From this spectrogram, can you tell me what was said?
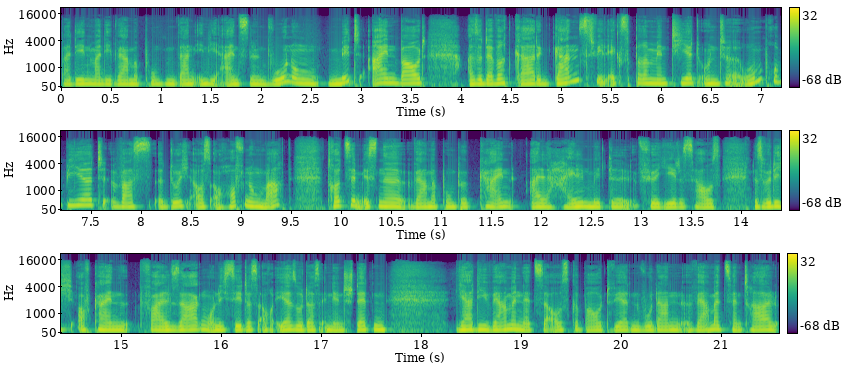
bei denen man die Wärmepumpen dann in die einzelnen Wohnungen mit einbaut. Also da wird gerade ganz viel experimentiert und äh, rumprobiert, was durchaus auch Hoffnung macht. Trotzdem ist eine Wärmepumpe kein Allheilmittel für jedes Haus. Das würde ich auf keinen Fall sagen. Und ich sehe das auch eher so, dass in den Städten ja die Wärmenetze ausgebaut werden, wo dann Wärmezentral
